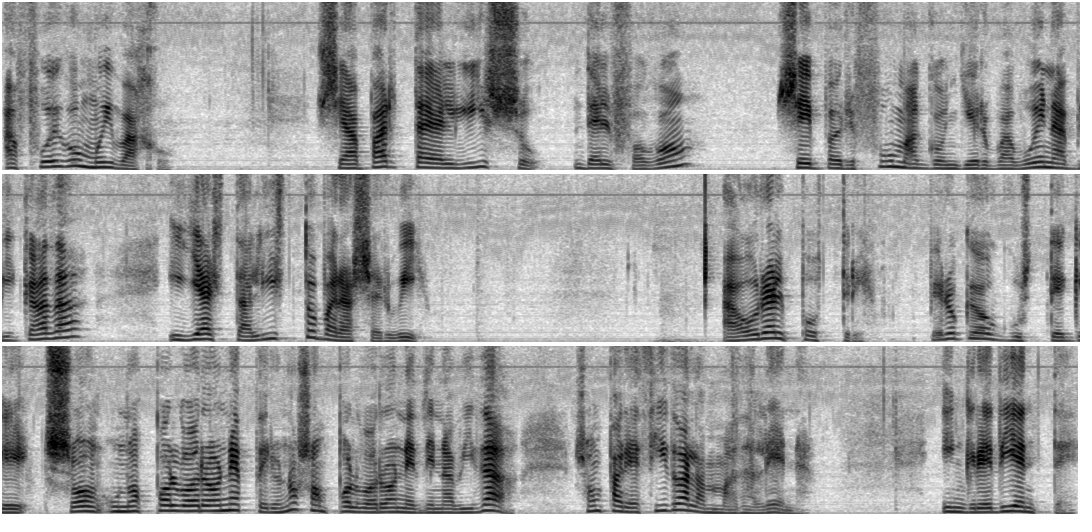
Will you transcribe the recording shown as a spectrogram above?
a fuego muy bajo. Se aparta el guiso del fogón, se perfuma con hierbabuena picada y ya está listo para servir. Ahora el postre. Espero que os guste, que son unos polvorones, pero no son polvorones de Navidad, son parecidos a las magdalenas. Ingredientes.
